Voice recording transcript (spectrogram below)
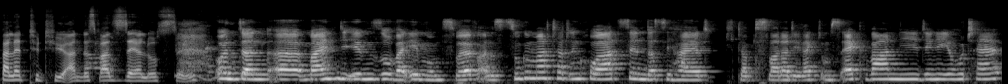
Balletttütü an. Das war sehr lustig. Und dann äh, meinten die eben so, weil eben um zwölf alles zugemacht hat in Kroatien, dass sie halt, ich glaube, das war da direkt ums Eck, waren die, denen ihr Hotel.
